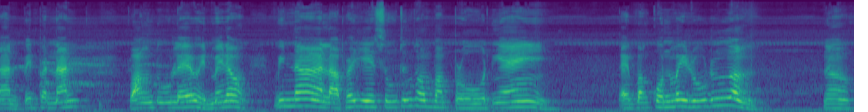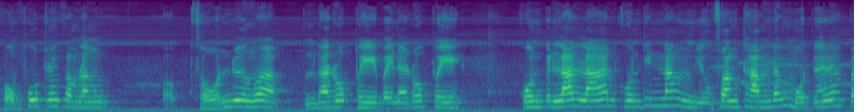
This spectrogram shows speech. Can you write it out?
นั่นเป็นพันนั้น ฟังดูแล้วเห็นไหมเล่ามิน่าล่ะพระเยซูถึงต้องมาโปรดไง แต่บางคนไม่รู้เรื่องนะของพุทธนั้นกำลังสอนเรื่องว่านรกเพไปนรกเพ คนเป็นล้านล้านคนที่นั่งอยู่ฟังธรรมทั้งหมดนะไป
